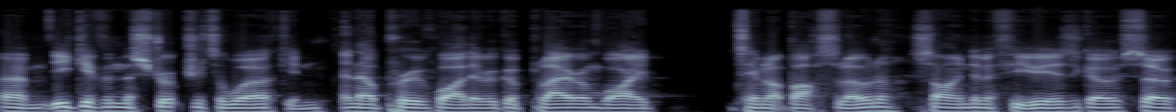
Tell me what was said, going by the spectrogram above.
Um, you give them the structure to work in, and they'll prove why they're a good player and why team like Barcelona signed him a few years ago. So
